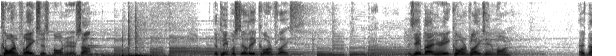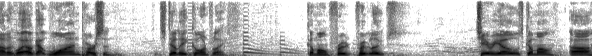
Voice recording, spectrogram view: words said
cornflakes this morning or something. Do people still eat cornflakes? Does anybody here eat cornflakes anymore? There's not a. Well, I've got one person still eating cornflakes. Come on, Fruit Froot Loops. Cheerios, come on. Uh,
